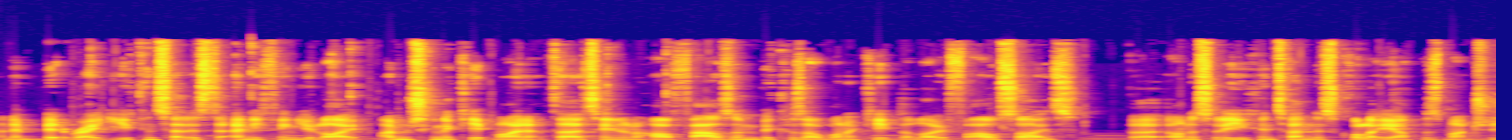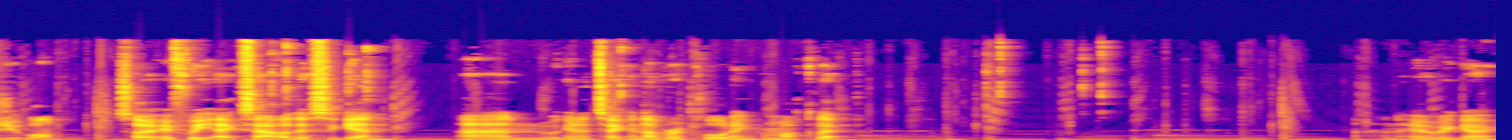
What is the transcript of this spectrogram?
And in bitrate, you can set this to anything you like. I'm just going to keep mine at 13,500 because I want to keep the low file size. But honestly, you can turn this quality up as much as you want. So if we X out of this again, and we're going to take another recording from our clip. And here we go.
